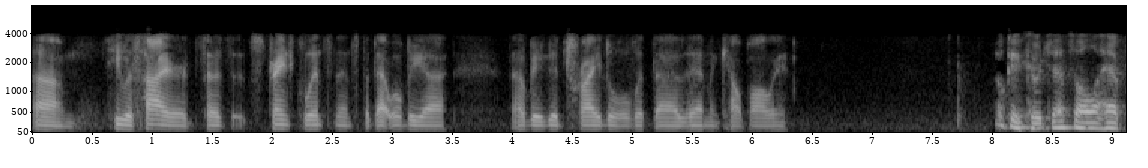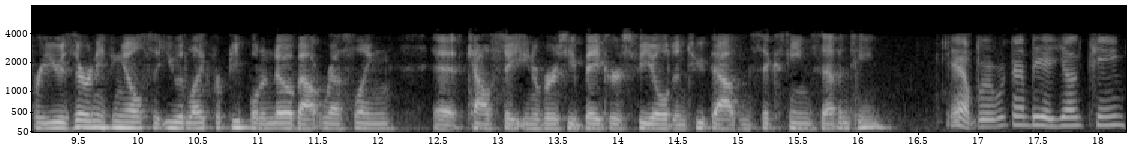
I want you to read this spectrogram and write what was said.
um he was hired, so it's a strange coincidence, but that will be a that will be a good tri duel with uh, them and Cal Poly. Okay, Coach, that's all I have for you. Is there anything else that you would like for people to know about wrestling at Cal State University Bakersfield in 2016-17? Yeah, we're we're going to be a young team,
